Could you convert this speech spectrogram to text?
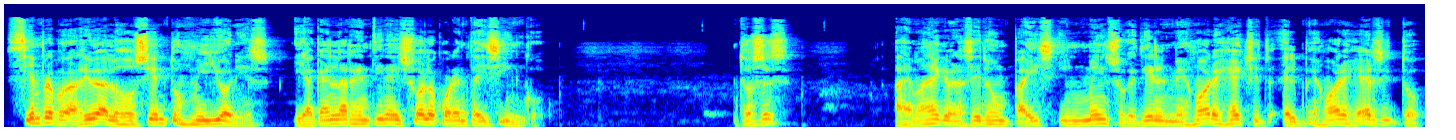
Siempre por arriba de los 200 millones. Y acá en la Argentina hay solo 45. Entonces, además de que Brasil es un país inmenso que tiene el mejor ejército, el mejor ejército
